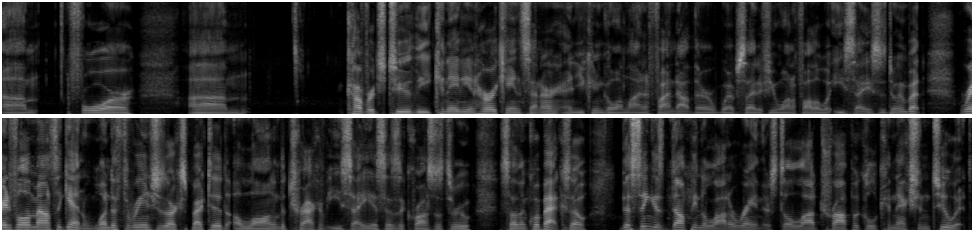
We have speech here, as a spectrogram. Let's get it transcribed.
um, for um, coverage to the Canadian Hurricane Center, and you can go online and find out their website if you want to follow what Isaias is doing. But rainfall amounts again, one to three inches are expected along the track of Isaias as it crosses through southern Quebec. So this thing is dumping a lot of rain. There's still a lot of tropical connection to it.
